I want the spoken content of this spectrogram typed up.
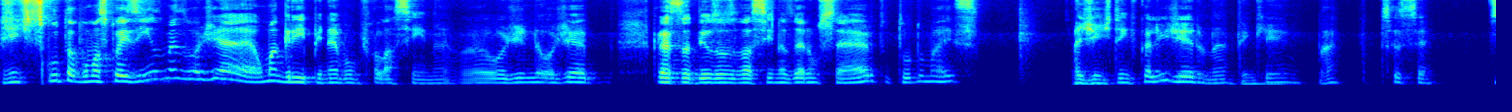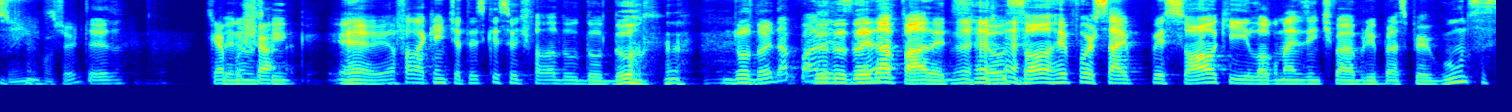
A gente escuta algumas coisinhas, mas hoje é uma gripe, né? Vamos falar assim, né? Hoje, hoje é. Graças a Deus as vacinas deram certo, tudo, mas a gente tem que ficar ligeiro, né? Tem que. Né? Sim, com certeza. Quer Esperamos puxar? que- É, eu ia falar que a gente até esqueceu de falar do Dodô. Dodô e da do Pallets, Dodô e né? da Pallet. Então, só reforçar aí pro pessoal que logo mais a gente vai abrir para as perguntas.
